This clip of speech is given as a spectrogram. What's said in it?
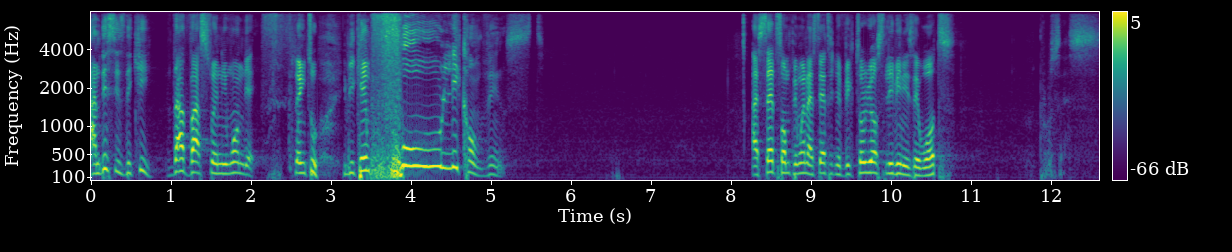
And this is the key. That verse 21 there, 22. He became fully convinced. I said something when I said in victorious living is a what? Process.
